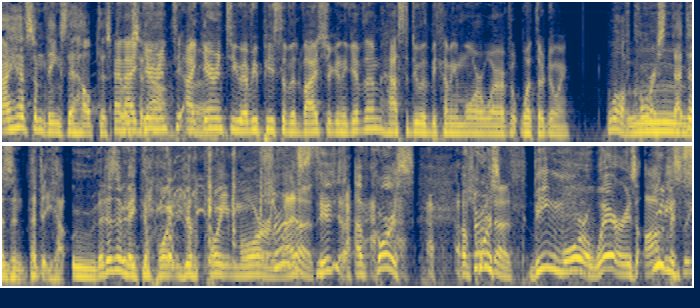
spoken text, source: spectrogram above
I have some things to help this person. and I out. guarantee, I guarantee you, every piece of advice you're going to give them has to do with becoming more aware of what they're doing. Well, of course, that doesn't that yeah, ooh, that doesn't make the point your point more Sure or less. does. Of course, of Sure course, does. being more aware is obviously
